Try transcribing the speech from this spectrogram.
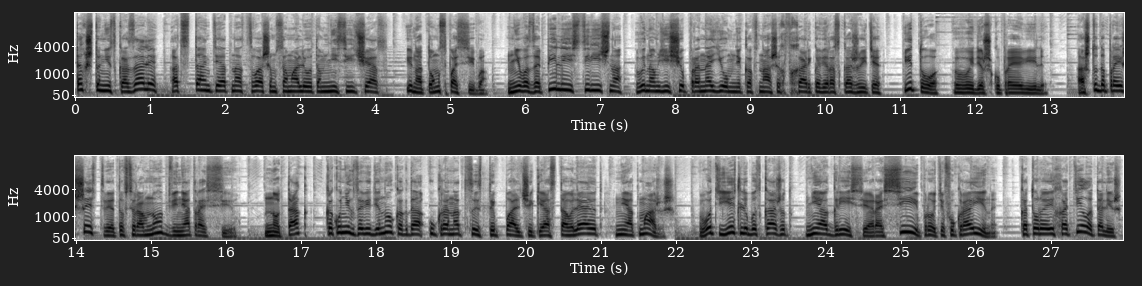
Так что не сказали «отстаньте от нас с вашим самолетом не сейчас» и на том спасибо. Не возопили истерично «вы нам еще про наемников наших в Харькове расскажите» и то выдержку проявили. А что до происшествия, то все равно обвинят Россию. Но так, как у них заведено, когда укронацисты пальчики оставляют, не отмажешь. Вот если бы скажут «не агрессия России против Украины», которая и хотела-то лишь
